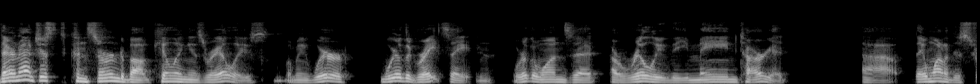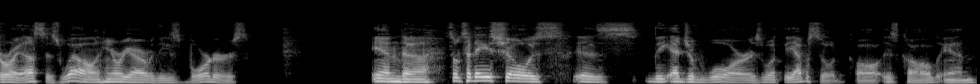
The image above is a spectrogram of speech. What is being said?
they're not just concerned about killing Israelis. I mean, we're we're the great Satan. We're the ones that are really the main target. Uh, they want to destroy us as well, and here we are with these borders. And uh, so today's show is is the edge of war is what the episode call is called. And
